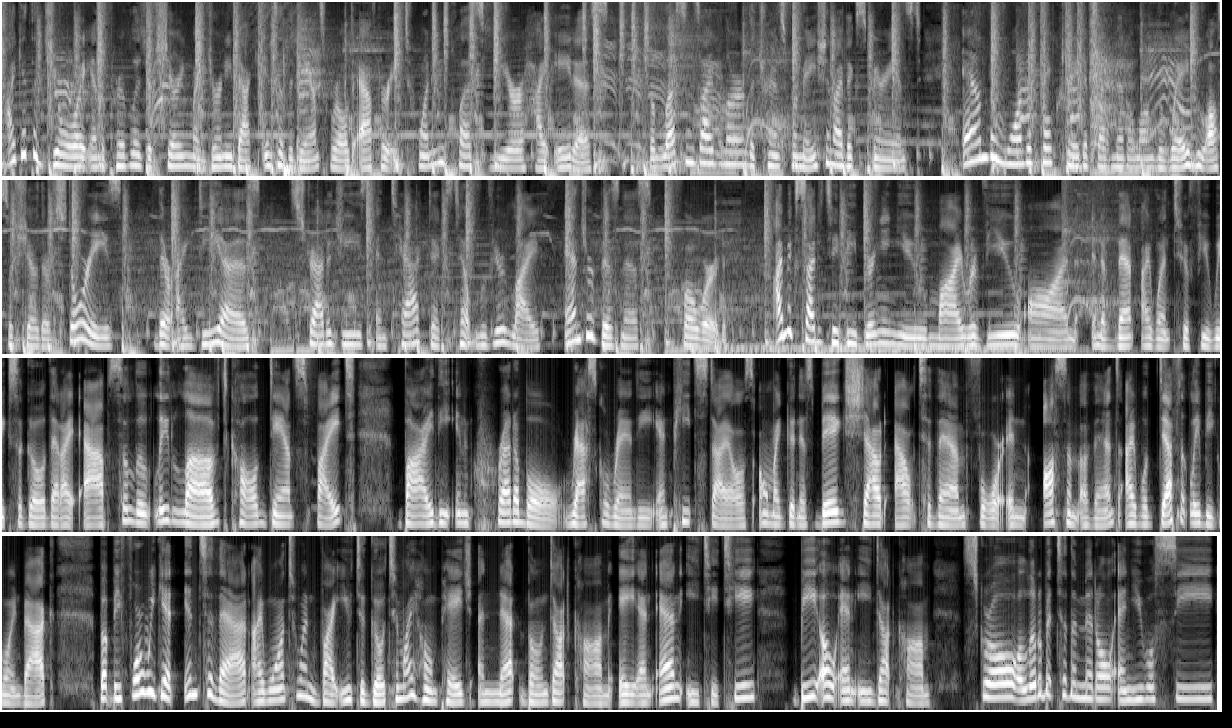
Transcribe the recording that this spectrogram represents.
I get the joy and the privilege of sharing my journey back into the dance world after a 20 plus year hiatus, the lessons I've learned, the transformation I've experienced, and the wonderful creatives I've met along the way who also share their stories, their ideas, strategies, and tactics to help move your life and your business forward. I'm excited to be bringing you my review on an event I went to a few weeks ago that I absolutely loved called Dance Fight by the incredible Rascal Randi and Pete Styles. Oh my goodness. Big shout out to them for an awesome event. I will definitely be going back. But before we get into that, I want to invite you to go to my homepage, AnnetteBone.com, A-N-N-E-T-T B-O-N-E dot com. Scroll a little bit to the middle and you will see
